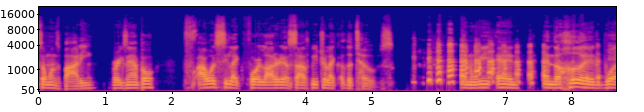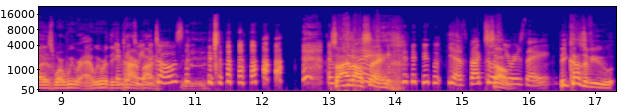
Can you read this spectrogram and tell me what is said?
someone's body, for example, f- I would see like Fort Lauderdale, and South Beach, are like the toes, and we and and the hood was where we were at. We were the in entire between body. the toes. Mm-hmm. So as I was saying, yes, back to So- what you were saying. Because of you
